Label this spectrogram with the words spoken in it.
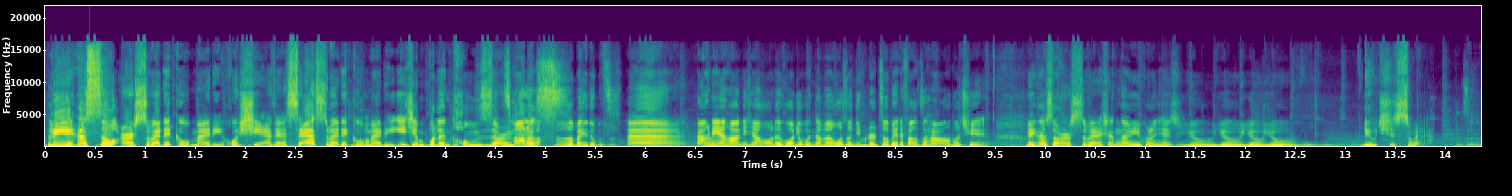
那个时候二十万的购买力和现在三十万的购买力已经不能同日而语差了了。十倍都不止。哎，当年哈，你想我那我就问他们，我说你们这儿周边的房子好多钱？那个时候二十万相当于可能还是有有有有五六七十万，不止。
